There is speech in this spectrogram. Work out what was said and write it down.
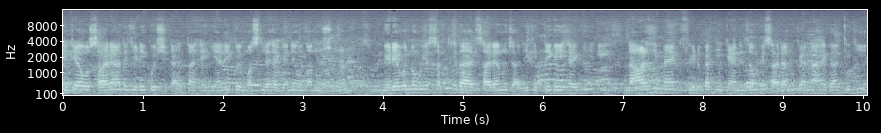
ਠੀਕ ਹੈ ਉਹ ਸਾਰਿਆਂ ਦੀ ਜਿਹੜੀ ਕੋਈ ਸ਼ਿਕਾਇਤਾਂ ਹੈਗੀਆਂ ਨੇ ਕੋਈ ਮਸਲੇ ਹੈਗੇ ਨੇ ਉਹਨਾਂ ਨੂੰ ਸੁਣਨ। ਮੇਰੇ ਵੱਲੋਂ ਵੀ ਇਹ ਸਖਤ ਹਦਾਇਤ ਸਾਰਿਆਂ ਨੂੰ ਜਾਰੀ ਕੀਤੀ ਗਈ ਹੈਗੀ ਹੈ। ਨਾਲ ਹੀ ਮੈਂ ਇੱਕ ਫੀਡਬੈਕ ਮੈਕੈਨਿਜ਼ਮ ਵੀ ਸਾਰਿਆਂ ਨੂੰ ਕਹਿਣਾ ਹੈਗਾ ਕਿ ਜੀ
